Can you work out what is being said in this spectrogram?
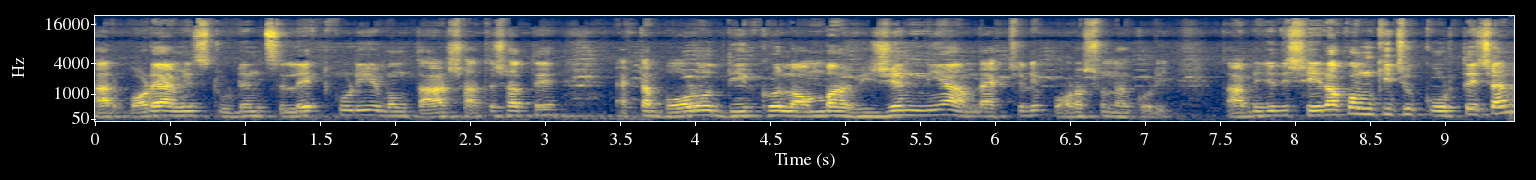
তারপরে আমি স্টুডেন্ট সিলেক্ট করি এবং তার সাথে সাথে একটা বড়, দীর্ঘ, লম্বা ভিশন নিয়ে আমরা অ্যাকচুয়ালি পড়াশোনা করি। তা আপনি যদি সেই রকম কিছু করতে চান,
